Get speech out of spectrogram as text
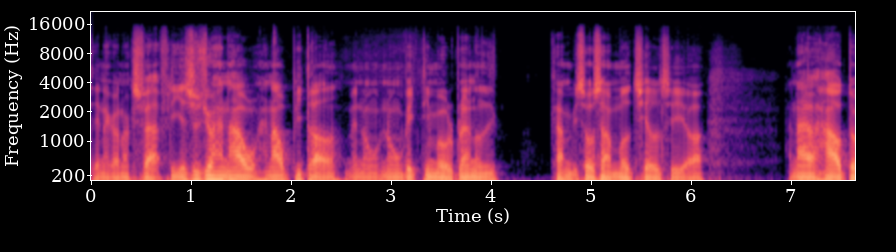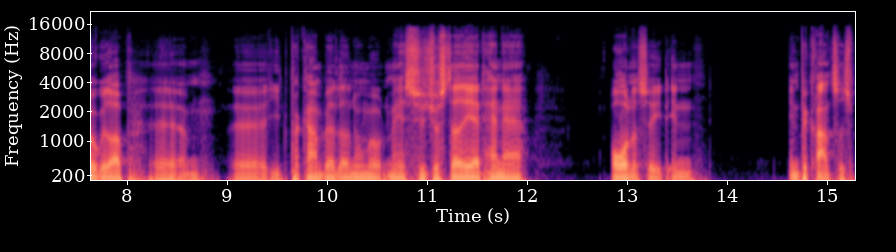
den er godt nok svær, fordi jeg synes jo, han har jo, han har jo bidraget med nogle, nogle vigtige mål, blandt andet i kamp, vi så sammen mod Chelsea, og han har, har jo dukket op øh, øh, i et par kampe og lavet nogle mål, men jeg synes jo stadig, at han er overordnet set en, en begrænset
